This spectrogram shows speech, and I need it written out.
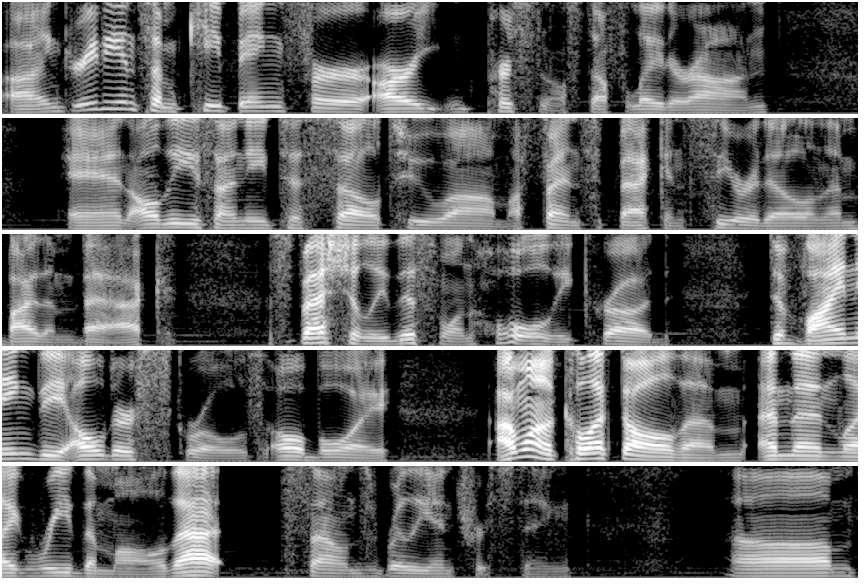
Uh, ingredients I'm keeping for our personal stuff later on. And all these I need to sell to um, a fence back in Cyrodiil and then buy them back. Especially this one. Holy crud. Divining the Elder Scrolls. Oh boy. I want to collect all of them and then like read them all. That sounds really interesting. Um,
